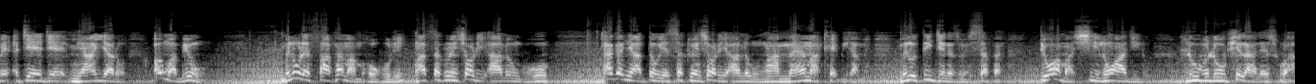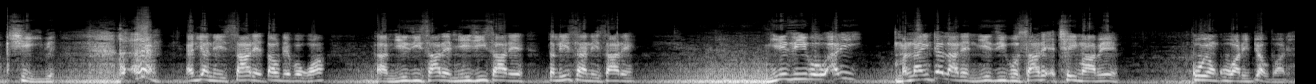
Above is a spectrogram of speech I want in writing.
မယ်အကျယ်အကျယ်အများကြီးရတော့အောက်မှာမြို့မင်းတို့လည်းစာဖတ်မှာမဟုတ်ဘူးလေငါ screen shot တွေအားလုံးကို အကညာတော့ရဲ့ screen shot တွေအားလုံးကိုငါမန်းမှာထည့်ပြီးထားမယ်မင်းတို့သိကျင်တယ်ဆိုရင်ဆက်ဖတ်ပြောရမှာရှည်လုံးအားကြီးလို့လူဘလို့ဖြစ်လာလဲဆိုတာအရှိကြီးပဲအဲ့ဒီကနေစားတယ်တောက်တယ်ပေါ့ကွာအာမြေစီစားတယ်မြေကြီးစားတယ်တလေးဆန်နေစားတယ်မြေစီကိုအဲ့ဒီမလိုင်တက်လာတဲ့မြေစီကိုစားတဲ့အချိန်မှာပဲကိုရောင်ကိုဝါတွေပျောက်သွားတယ်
